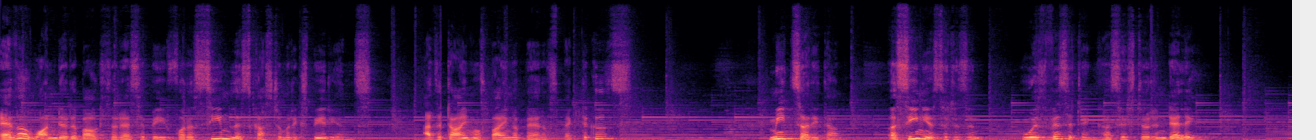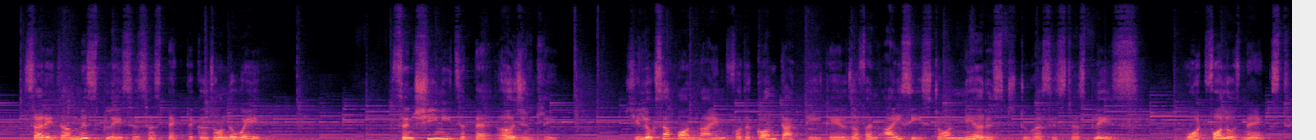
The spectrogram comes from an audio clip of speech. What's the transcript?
Ever wondered about the recipe for a seamless customer experience at the time of buying a pair of spectacles? Meet Sarita, a senior citizen who is visiting her sister in Delhi. Sarita misplaces her spectacles on the way. Since she needs a pair urgently, she looks up online for the contact details of an IC store nearest to her sister's place. What follows next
